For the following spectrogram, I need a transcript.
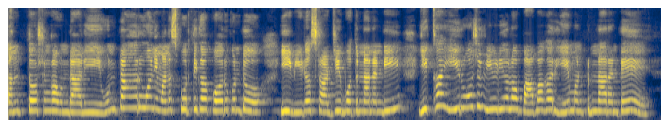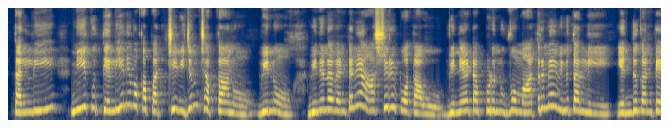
సంతోషంగా ఉండాలి ఉంటారు అని మనస్ఫూర్తిగా కోరుకుంటూ ఈ వీడియో స్టార్ట్ చేయబోతున్నానండి. ఇక ఈరోజు వీడియోలో బాబా గారు ఏమంటున్నారంటే తల్లి నీకు తెలియని ఒక పచ్చి నిజం చెప్తాను. విను వినిన వెంటనే ఆశ్చర్యపోతావు. వినేటప్పుడు నువ్వు మాత్రమే విను తల్లి. ఎందుకంటే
